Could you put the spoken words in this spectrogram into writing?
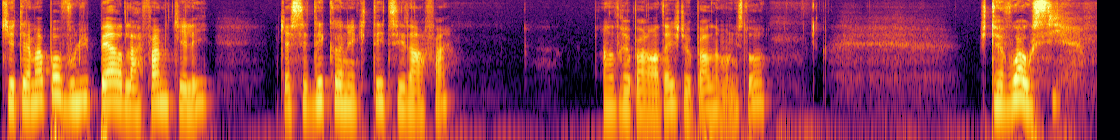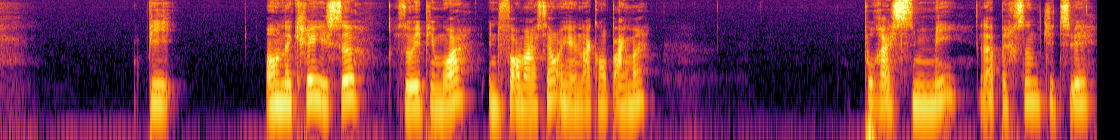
qui a tellement pas voulu perdre la femme qu'elle est, qu'elle s'est déconnectée de ses enfants. Entre parenthèses, je te parle de mon histoire. Je te vois aussi. Puis, on a créé ça, Zoé et moi, une formation et un accompagnement pour assumer la personne que tu es,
